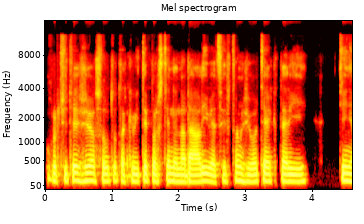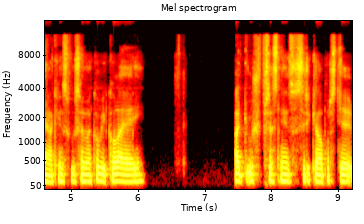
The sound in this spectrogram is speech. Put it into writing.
určitě, že jo, jsou to takový ty prostě nenadálý věci v tom životě, který ti nějakým způsobem jako vykolej. Ať už přesně, co jsi říkal, prostě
